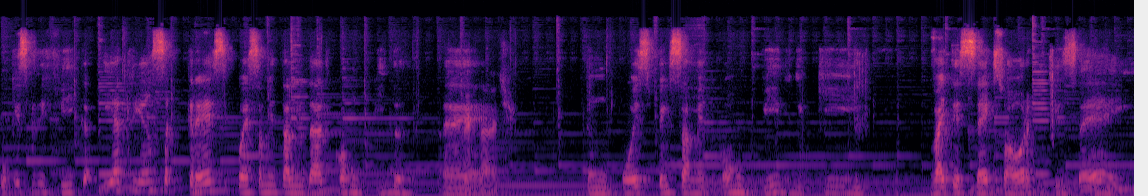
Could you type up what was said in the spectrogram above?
O que significa e a criança cresce com essa mentalidade corrompida é, com, com esse pensamento corrompido de que vai ter sexo a hora que quiser, e,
